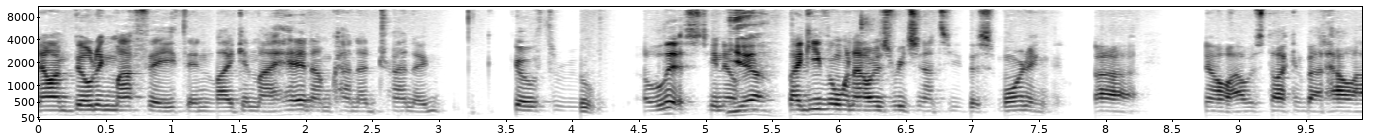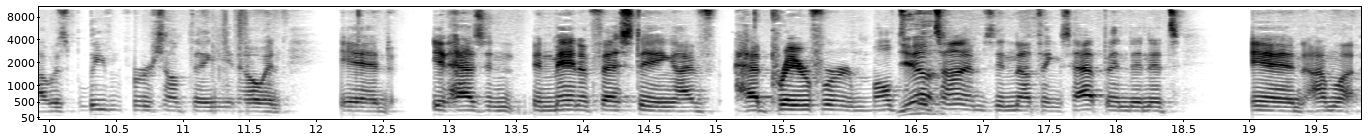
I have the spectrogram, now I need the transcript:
now I'm building my faith, and like in my head, I'm kind of trying to go through a list. You know, Yeah. Like even when I was reaching out to you this morning, uh, you know, I was talking about how I was believing for something, you know, and and it hasn't been manifesting. I've had prayer for multiple Yeah. times and nothing's happened, and it's and I'm like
